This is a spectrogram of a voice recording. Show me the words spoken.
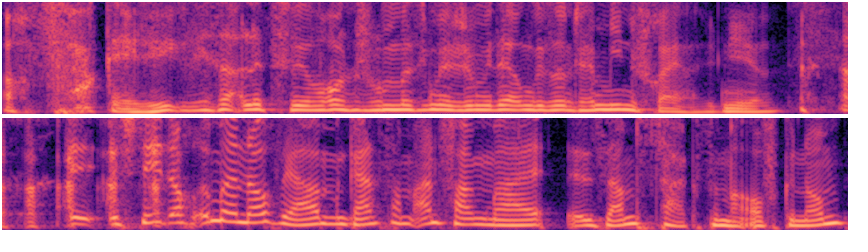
Ach fuck, ey. Die, wie gesagt, alle zwei Wochen schon muss ich mir schon wieder irgendwie so einen Termin frei halten hier. Äh, Es steht auch immer noch, wir haben ganz am Anfang mal äh, samstags immer aufgenommen.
